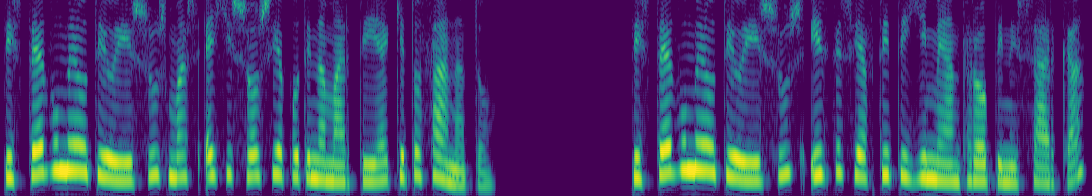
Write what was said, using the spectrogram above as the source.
Πιστεύουμε ότι ο Ιησούς μας έχει σώσει από την αμαρτία και το θάνατο. Πιστεύουμε ότι ο Ιησούς ήρθε σε αυτή τη γη με ανθρώπινη σάρκα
